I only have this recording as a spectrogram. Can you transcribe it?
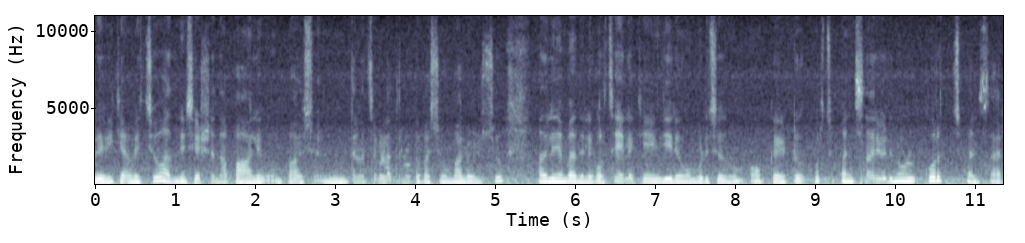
വേവിക്കാൻ വെച്ചു. അതിന് ശേഷം എന്താ പാൽ പശു തിളച്ച വെള്ളത്തിലോട്ട് പശുവും പാൽ ഒഴിച്ചു അതിൽ ഞാൻ പറഞ്ഞില്ലേ കുറച്ച് ഏലക്കയും ജീരകവും പൊടിച്ചതും ഒക്കെ ഇട്ട് കുറച്ച് പഞ്ചസാര ഒരു കുറച്ച് പഞ്ചസാര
